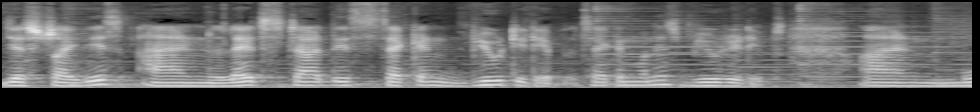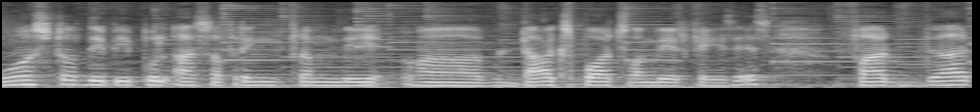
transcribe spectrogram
just try this and let's start this second beauty tip. Second one is beauty tips. And most of the people are suffering from the uh, dark spots on their faces. For that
